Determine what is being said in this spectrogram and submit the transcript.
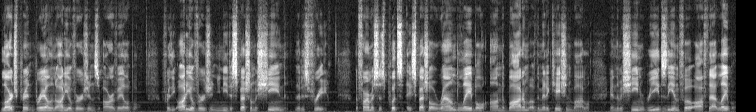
Large print, braille, and audio versions are available. For the audio version, you need a special machine that is free. The pharmacist puts a special round label on the bottom of the medication bottle, and the machine reads the info off that label.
